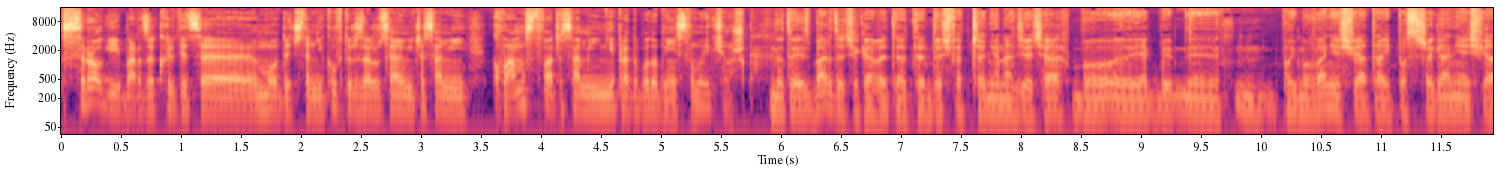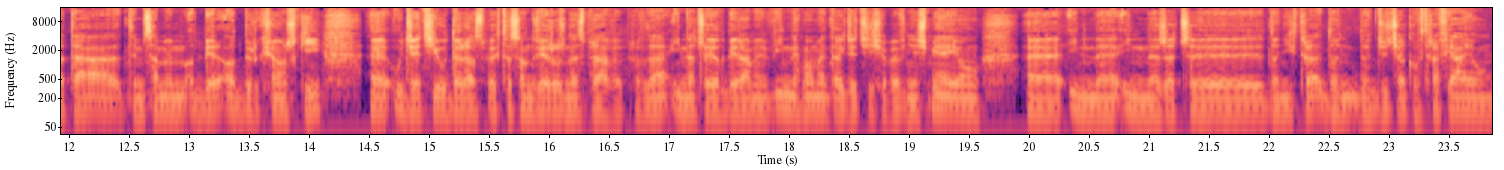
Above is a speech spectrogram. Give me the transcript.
srogiej bardzo krytyce młodych czytelników, którzy zarzucają mi czasami kłamstwa, czasami nieprawdopodobieństwo w moich książkach. No to jest bardzo ciekawe te, te doświadczenia na dzieciach, bo e, jakby e, pojmowanie świata i postrzeganie świata, tym samym odbiór, odbiór książki e, u dzieci, u dorosłych to są dwie różne sprawy, prawda? Inaczej odbieramy w innych momentach, dzieci się pewnie śmieją, inne, inne rzeczy do nich, do, do dzieciaków trafiają.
